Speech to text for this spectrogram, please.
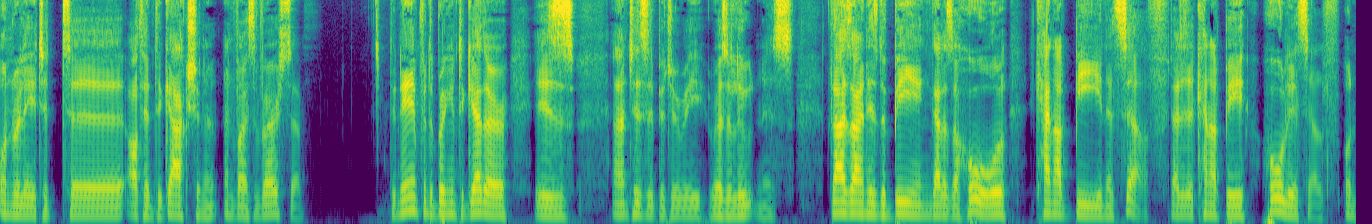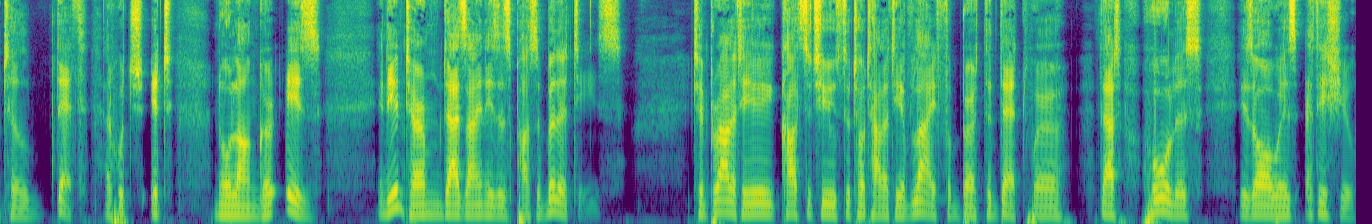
unrelated to authentic action and, vice versa. The name for the bringing together is anticipatory resoluteness. Dasein is the being that as a whole cannot be in itself. That is, it cannot be wholly itself until death, at which it no longer is. In the interim, Dasein is its possibilities. Temporality constitutes the totality of life from birth to death, where that wholeness is always at issue.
